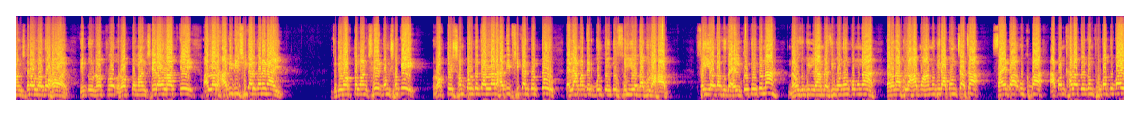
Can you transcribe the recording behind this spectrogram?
মাংসের আওলাদও হয়, কিন্তু রক্ত মাংসের আওলাদকে আল্লাহর হাবিবি স্বীকার করে নাই। যদি রক্ত মাংসের বংশকে রক্তের সম্পর্ককে আল্লাহর হাবিব স্বীকার করত, তাহলে আমাদের বলতে হইতো সৈয়দ আবুল আহাব। সৈয়দ আবু জাহেল কইতে হইতো না নওজুবিল্লাহ আমরা জীবনেও কমু না। কারণ আবুল আহাব মহানবীর আপন চাচা, সাহেবা উকবা, আপন খালাতো এবং ফুবাতো ভাই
